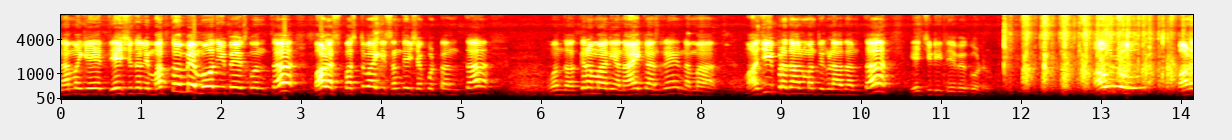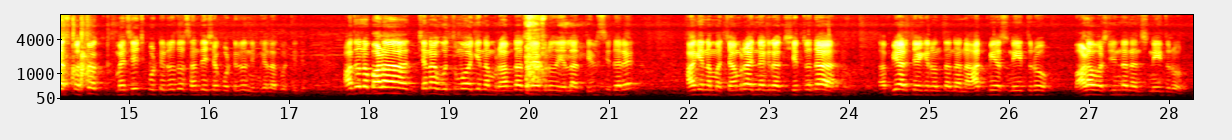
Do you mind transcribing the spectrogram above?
ನಮಗೆ ದೇಶದಲ್ಲಿ ಮತ್ತೊಮ್ಮೆ ಮೋದಿ ಬೇಕು ಅಂತ ಬಹಳ ಸ್ಪಷ್ಟವಾಗಿ ಸಂದೇಶ ಕೊಟ್ಟಂತ ಒಂದು ಅಗ್ರಮಾನ್ಯ ನಾಯಕ ಅಂದ್ರೆ ನಮ್ಮ ಮಾಜಿ ಪ್ರಧಾನಮಂತ್ರಿಗಳಾದಂಥ ಎಚ್ ಡಿ ದೇವೇಗೌಡರು. ಅವರು ಬಹಳ ಸ್ಪಷ್ಟ ಮೆಸೇಜ್ ಕೊಟ್ಟಿರೋದು, ಸಂದೇಶ ಕೊಟ್ಟಿರೋದು ನಿಮಗೆಲ್ಲ ಗೊತ್ತಿದೆ. ಅದನ್ನು ಬಹಳ ಚೆನ್ನಾಗಿ ಉತ್ತಮವಾಗಿ ನಮ್ಮ ರಾಮದಾಸ್ ಸಾಹೇಬರು ಎಲ್ಲ ತಿಳಿಸಿದ್ದಾರೆ. ಹಾಗೆ ನಮ್ಮ ಚಾಮರಾಜನಗರ ಕ್ಷೇತ್ರದ ಅಭ್ಯರ್ಥಿಯಾಗಿರುವಂಥ ನನ್ನ ಆತ್ಮೀಯ ಸ್ನೇಹಿತರು ಭಾಳ ವರ್ಷದಿಂದ ನನ್ನ ಸ್ನೇಹಿತರು.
